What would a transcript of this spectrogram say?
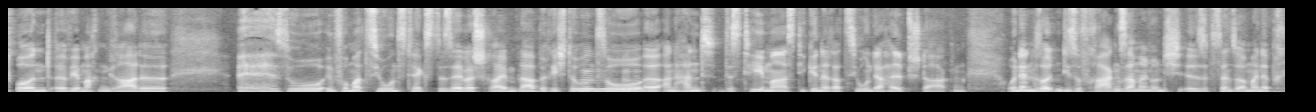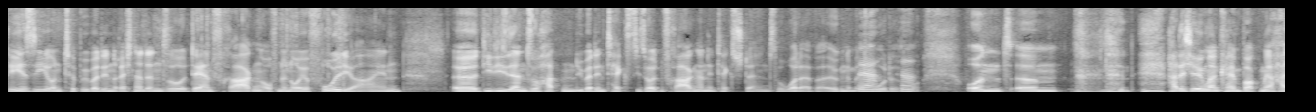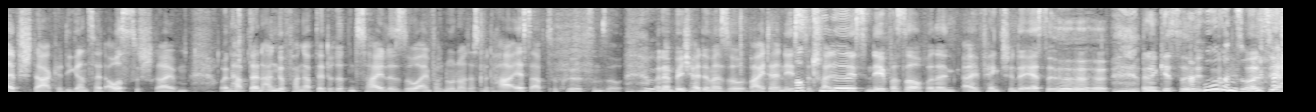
und äh, wir machen gerade äh, so Informationstexte selber schreiben, bla, Berichte und Mhm, so äh, anhand des Themas die Generation der Halbstarken. Und dann sollten die so Fragen sammeln und ich äh, sitze dann so an meiner Präsi und tippe über den Rechner dann so deren Fragen auf eine neue Folie ein. Äh, die die dann so hatten über den Text. Die sollten Fragen an den Text stellen, so whatever, irgendeine Ja, Methode. ja. So. Und ähm, dann hatte ich irgendwann keinen Bock mehr, Halbstarke die ganze Zeit auszuschreiben und habe dann angefangen, ab der dritten Zeile so einfach nur noch das mit HS abzukürzen. so. Und dann bin ich halt immer so, weiter, nächste Hauptschule. Zeile, nächste, nee, pass auf. Und dann äh, fängt schon der erste und dann gehst du hinten. Hurensohn. und ja, Dann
